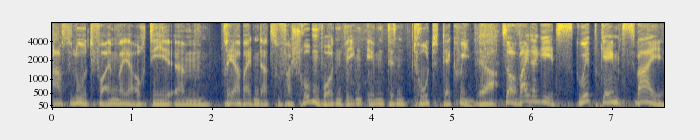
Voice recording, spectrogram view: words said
Absolut. Vor allem, weil ja auch die ähm, Dreharbeiten dazu verschoben wurden, wegen eben diesem Tod der Queen. Ja. So, weiter geht's. Squid Game 2.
